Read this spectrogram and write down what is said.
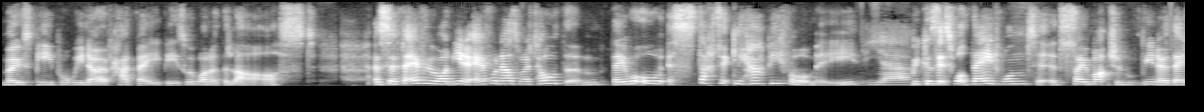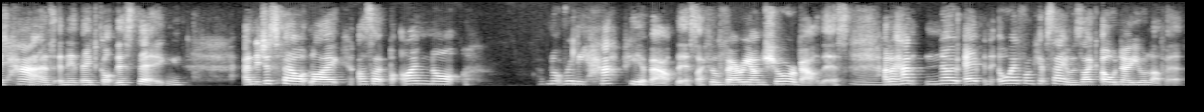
Most people we know have had babies. We're one of the last. And so for everyone, you know, everyone else, when I told them, they were all ecstatically happy for me yeah. because it's what they'd wanted so much and you know they'd had and they'd got this thing and it just felt like i was like but i'm not i'm not really happy about this i feel very unsure about this Mm. and i had no and all everyone kept saying was like oh no you'll love it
